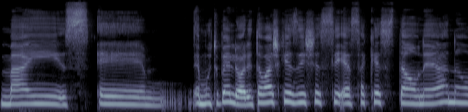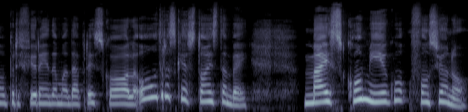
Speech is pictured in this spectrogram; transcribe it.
mas é, é muito melhor, então acho que existe esse, essa questão, né, ah, não, eu prefiro ainda mandar para a escola, outras questões também, mas comigo funcionou,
